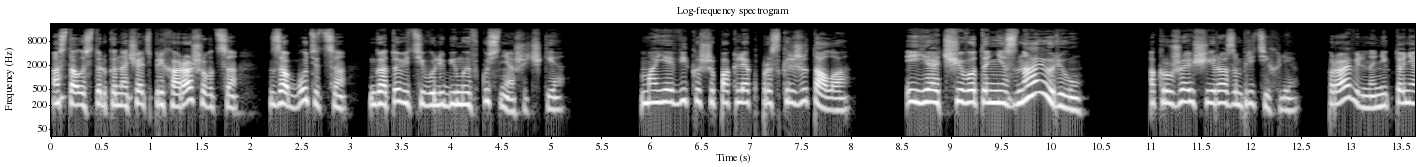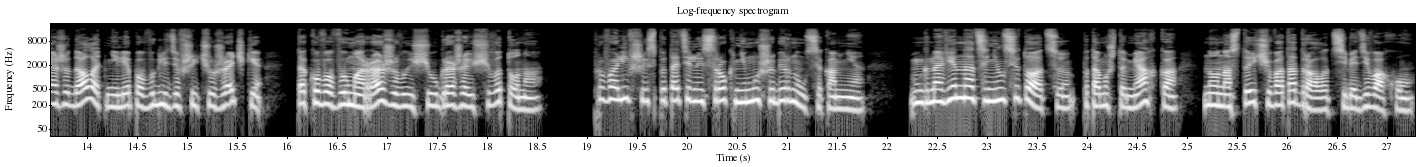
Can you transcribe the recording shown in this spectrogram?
Осталось только начать прихорашиваться, заботиться, готовить его любимые вкусняшечки. Моя Вика шипокляк проскрежетала. «И я чего-то не знаю, Рю?» Окружающие разом притихли. Правильно, никто не ожидал от нелепо выглядевшей чужачки такого вымораживающего угрожающего тона. Проваливший испытательный срок немуж обернулся ко мне. Мгновенно оценил ситуацию, потому что мягко, но настойчиво отодрал от себя деваху.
